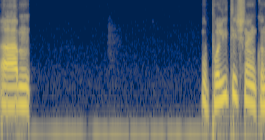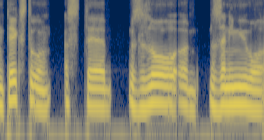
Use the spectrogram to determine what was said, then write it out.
Um, v političnem kontekstu ste zelo um, zanimivo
